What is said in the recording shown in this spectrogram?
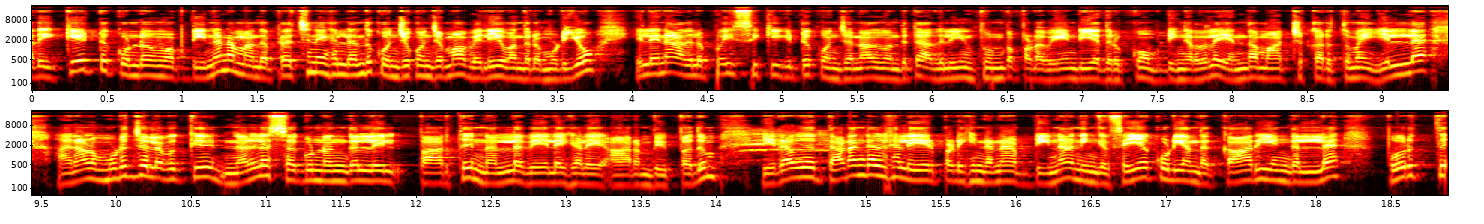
அதை கேட்டுக்கொண்டோம் அப்படின்னா நம்ம அந்த பிரச்சனைகள்லேருந்து கொஞ்சம் கொஞ்சமாக வெளியே வந்துட முடியும். இல்லைன்னா அதில் போய் சிக்கிக்கிட்டு கொஞ்ச நாள் வந்துட்டு அதுலேயும் துன்பப்பட வேண்டியது இருக்கும் அப்படிங்கிறதுல எந்த மாற்று கருத்துமே இல்லை. அதனால் முடிஞ்ச அளவுக்கு நல்ல சகுனங்களில் பார்த்து நல்ல வேலைகளை ஆரம்பிப்பதும் ஏதாவது தடங்கல்கள் ஏற்படுகின்றன அப்படின்னா நீங்கள் செய்யக்கூடிய அந்த காரியங்களில் பொறுத்து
